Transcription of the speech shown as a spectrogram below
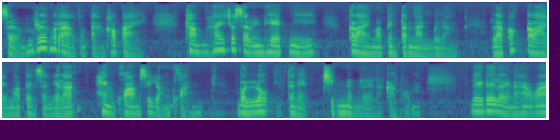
เสริมเรื่องราวต่างๆเข้าไปทำให้เจ้า Siren Head นี้ กลายมาเป็นตำนานเมือง แล้วก็กลายมาเป็นสัญลักษณ์ แห่งความสยองขวัญ บนโลกอินเทอร์เน็ตชิ้นหนึ่งเลยล่ะครับผม เรียกได้เลยนะฮะว่า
